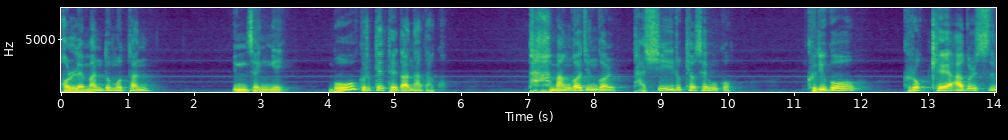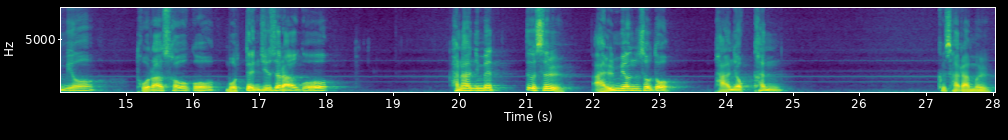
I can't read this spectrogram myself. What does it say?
벌레만도 못한 인생이 뭐 그렇게 대단하다고 다 망가진 걸 다시 일으켜 세우고 그리고 그렇게 악을 쓰며 돌아서고 못된 짓을 하고 하나님의 뜻을 알면서도 반역한 그 사람을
